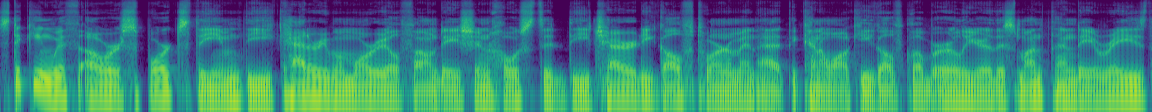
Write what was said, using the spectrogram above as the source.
Sticking with our sports theme, the Kateri Memorial Foundation hosted the charity golf tournament at the Kahnawake Golf Club earlier this month, and they raised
